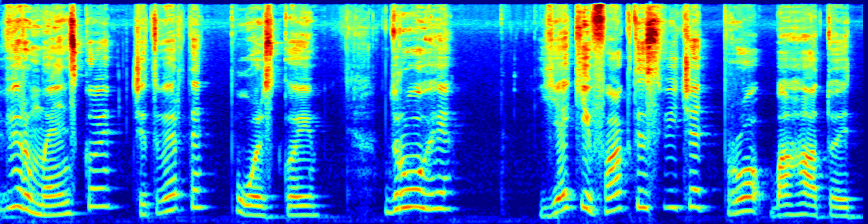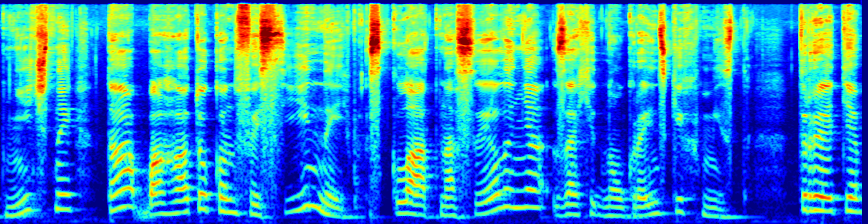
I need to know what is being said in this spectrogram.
вірменської, четверте польської. Друге. Які факти свідчать про багатоетнічний та багатоконфесійний склад населення західноукраїнських міст? Третє.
